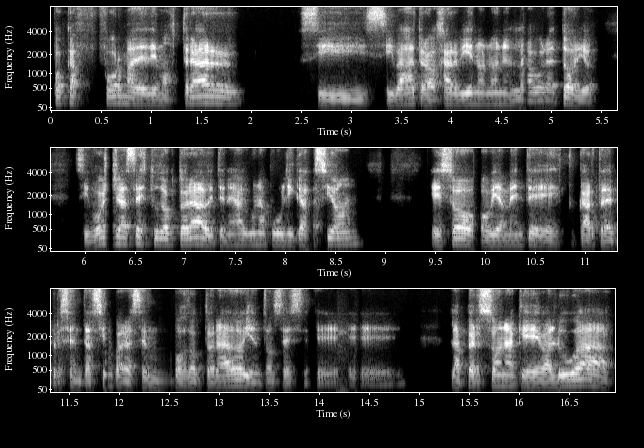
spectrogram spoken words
poca forma de demostrar si, vas a trabajar bien o no en el laboratorio. Si vos ya haces tu doctorado y tenés alguna publicación, eso obviamente es tu carta de presentación para hacer un postdoctorado y entonces eh, la persona que evalúa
